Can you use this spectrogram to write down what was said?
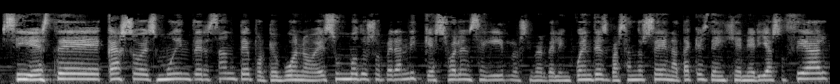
Sí, este caso es muy interesante porque, bueno, es un modus operandi que suelen seguir los ciberdelincuentes basándose en ataques de ingeniería social,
